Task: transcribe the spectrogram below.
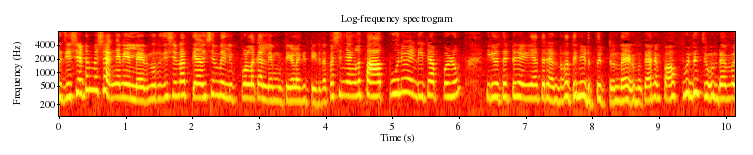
റിജേഷേട്ടൻ പക്ഷെ അങ്ങനെയല്ലായിരുന്നു. റിജീഷേട്ടൻ അത്യാവശ്യം വലിപ്പമുള്ള കല്ലേമുട്ടികളെ കിട്ടിയിരുന്നത്. പക്ഷെ ഞങ്ങൾ പാപ്പുവിന് വേണ്ടിയിട്ട് അപ്പോഴും ഇരുപത്തെട്ട് കഴിയാത്ത രണ്ടെണ്ണത്തിന് എടുത്തിട്ടുണ്ടായിരുന്നു. കാരണം പാപ്പുവിന്റെ ചൂണ്ടമ്മ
